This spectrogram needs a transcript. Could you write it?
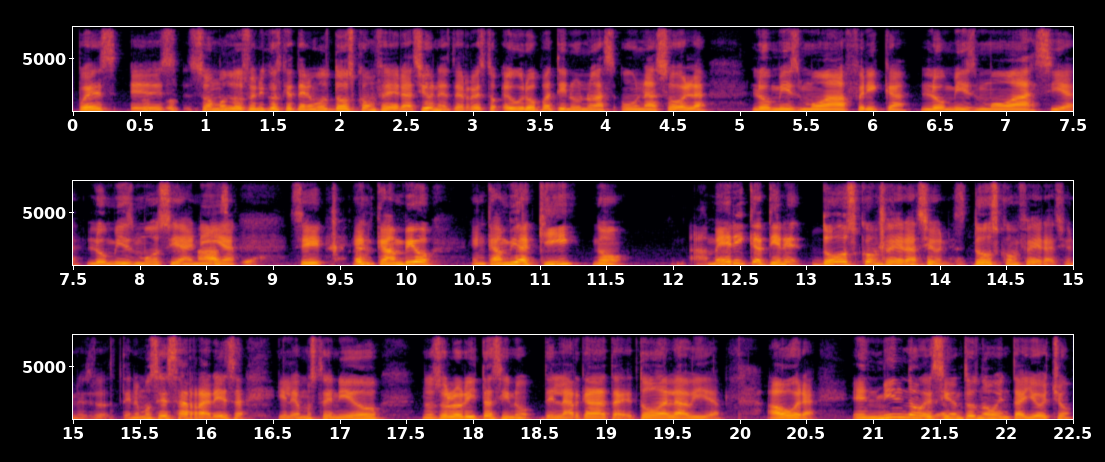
pues somos los únicos que tenemos dos confederaciones. De resto, Europa tiene una, una, sola, lo mismo África, lo mismo Asia, lo mismo Oceanía. Sí, en cambio, en cambio aquí, no. América tiene dos confederaciones, dos confederaciones. Tenemos esa rareza y la hemos tenido no solo ahorita, sino de larga data, de toda la vida. Ahora, en 1998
